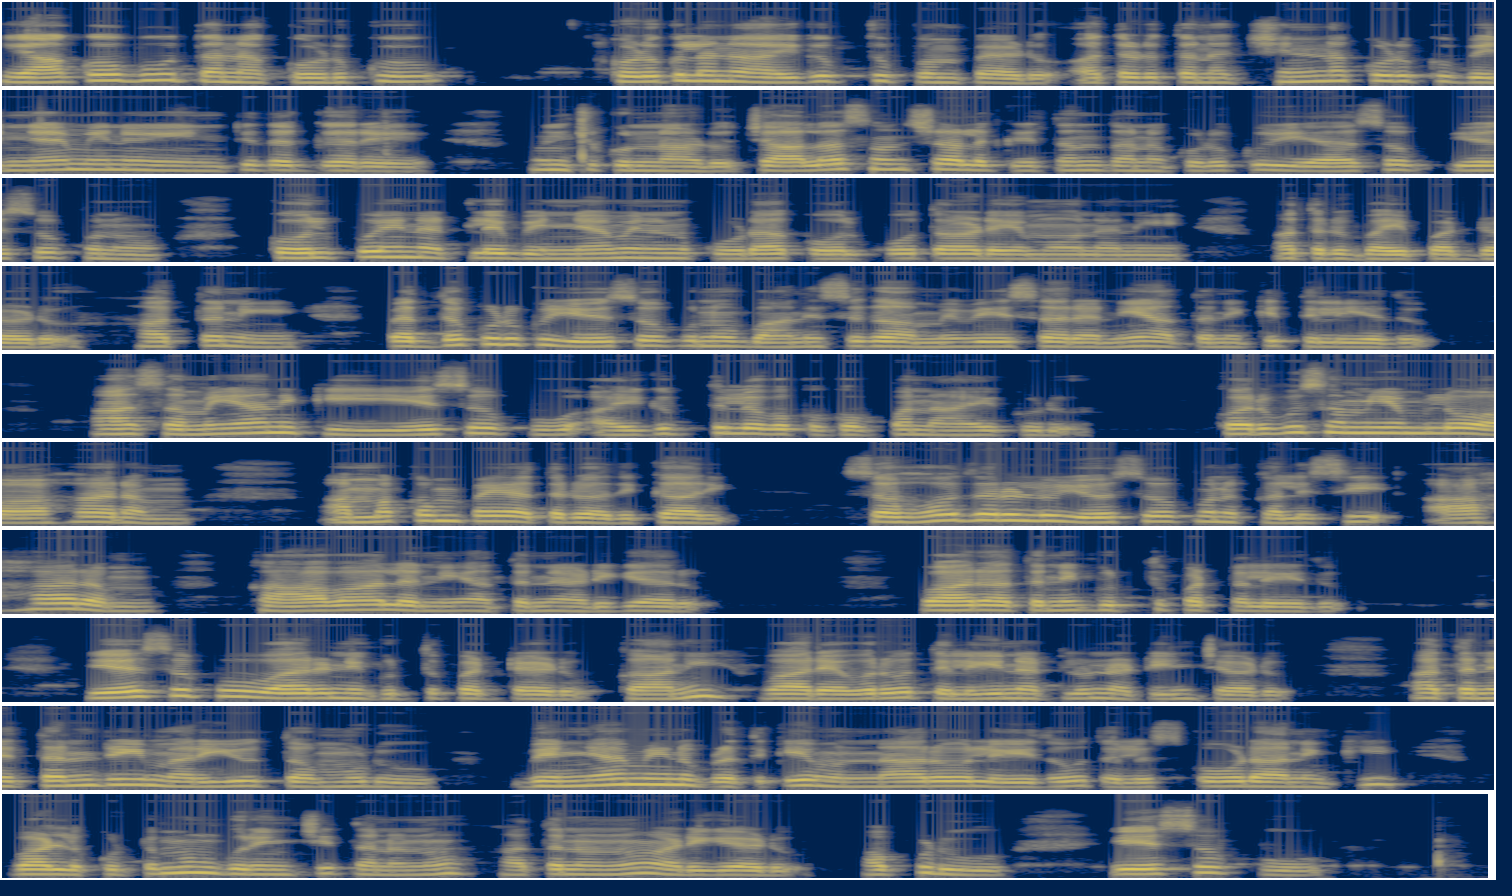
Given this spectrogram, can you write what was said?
యాకోబు తన కొడుకు కొడుకులను ఐగుప్తు పంపాడు. అతడు తన చిన్న కొడుకు బెన్యామీను ఇంటి దగ్గరే ఉంచుకున్నాడు. చాలా సంవత్సరాల క్రితం తన కొడుకు యాసో యేసోపును కోల్పోయినట్లే బెన్యామిను కూడా కోల్పోతాడేమోనని అతడు భయపడ్డాడు. అతని పెద్ద కొడుకు యేసోపును బానిసగా అమ్మివేశారని అతనికి తెలియదు. ఆ సమయానికి యేసోపు ఐగుప్తులో ఒక గొప్ప నాయకుడు. కరువు సమయంలో ఆహారం అమ్మకంపై అతడు అధికారి. సహోదరులు యోసోపును కలిసి ఆహారం కావాలని అతన్ని అడిగారు. వారు అతన్ని గుర్తుపట్టలేదు. యేసపు వారిని గుర్తుపట్టాడు కానీ వారెవరో తెలియనట్లు నటించాడు. అతని తండ్రి మరియు తమ్ముడు బెన్యామీను బ్రతికే ఉన్నారో లేదో తెలుసుకోవడానికి వాళ్ళ కుటుంబం గురించి తనను అతనును అడిగాడు. అప్పుడు యేసోపు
